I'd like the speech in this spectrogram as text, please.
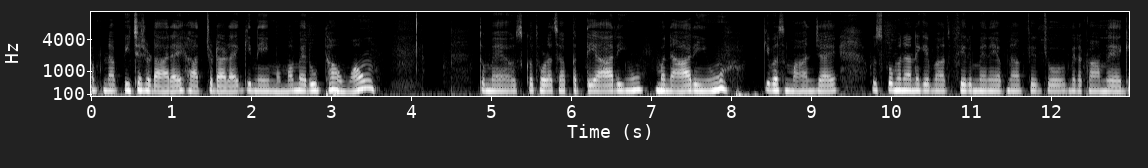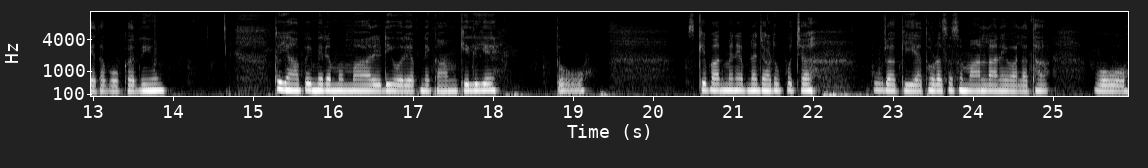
अपना पीछा चढ़ा रहा है, हाथ चढ़ा रहा है कि नहीं मम्मा, मैं रूठा हुआ हूँ। तो मैं उसको थोड़ा सा पत्या रही हूँ, मना रही हूँ। कि बस मान जाए। उसको मनाने के बाद फिर मैंने अपना फिर जो मेरा काम रह गया था वो कर रही हूँ। तो यहाँ पे मेरे मम्मा रेडी हो रहे अपने काम के लिए। तो उसके बाद मैंने अपना झाड़ू पोछा पूरा किया। थोड़ा सा सामान लाने वाला था। वो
